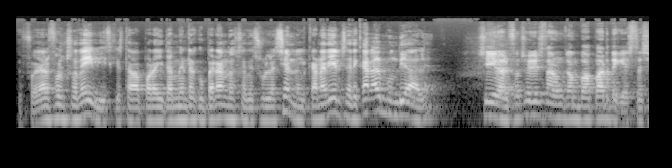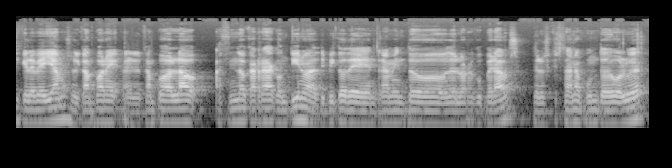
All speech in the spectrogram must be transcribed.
que Fue Alfonso Davis, que estaba por ahí también recuperándose de su lesión, el canadiense, de cara al Mundial, ¿eh? Sí, Alfonso Davis está en un campo aparte, que este sí que le veíamos, el campo, en el campo al lado, haciendo carrera continua, el típico de entrenamiento de los recuperados, de los que están a punto de volver.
